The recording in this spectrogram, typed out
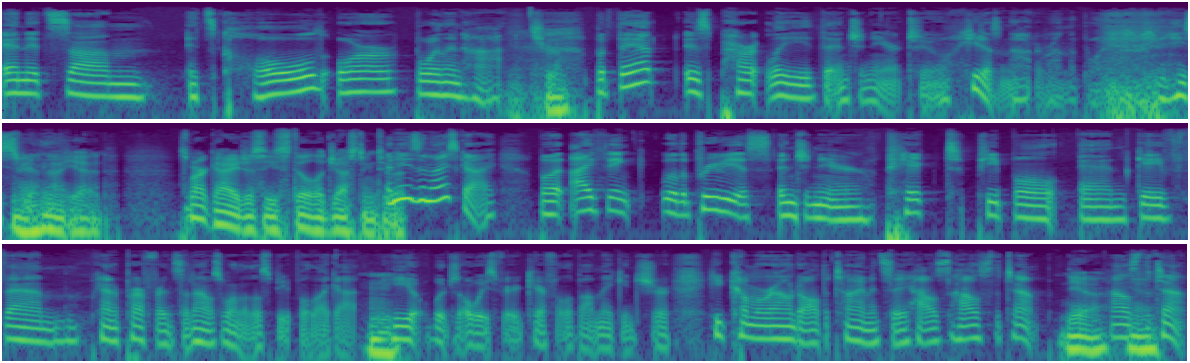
and it's um, it's cold or boiling hot. Sure. But that is partly the engineer too. He doesn't know how to run the boiler. I mean, he's Yeah, really, not yet. Smart guy, just he's still adjusting to and it. And he's a nice guy. But I think well, the previous engineer picked people and gave them kind of preference, and I was one of those people. I got. Hmm. He was always very careful about making sure he'd come around all the time and say, "How's how's the temp? Yeah. How's yeah. the temp?"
